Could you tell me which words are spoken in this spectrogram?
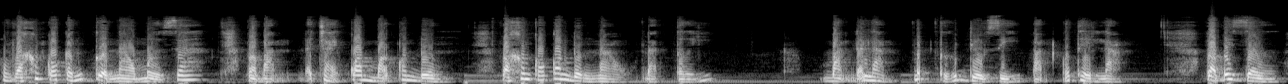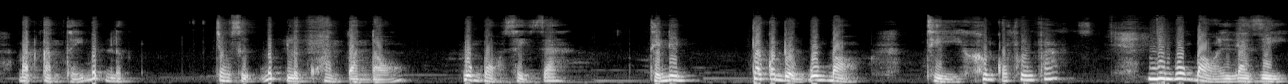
Và không có cánh cửa nào mở ra Và bạn đã trải qua mọi con đường Và không có con đường nào đạt tới. Bạn đã làm bất cứ điều gì bạn có thể làm Và bây giờ bạn cảm thấy bất lực. Trong sự bất lực hoàn toàn đó Buông bỏ xảy ra. Thế nên, theo con đường buông bỏ Thì không có phương pháp. Nhưng buông bỏ là gì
